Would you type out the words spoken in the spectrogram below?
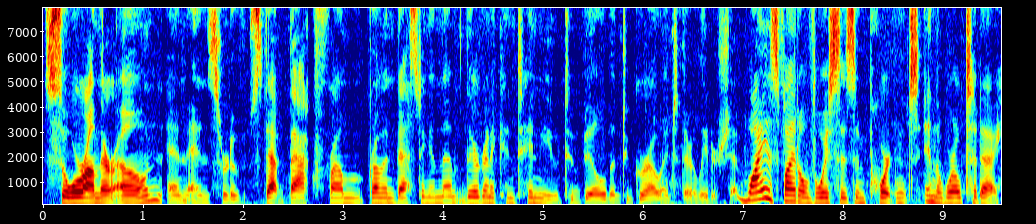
soar on their own and, and sort of step back from, from investing in them, they're going to continue to build and to grow into their leadership. Why is Vital Voices important in the world today?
